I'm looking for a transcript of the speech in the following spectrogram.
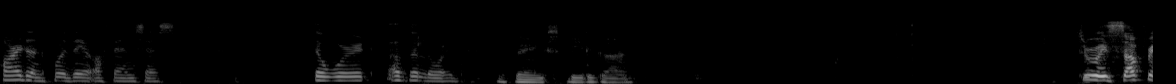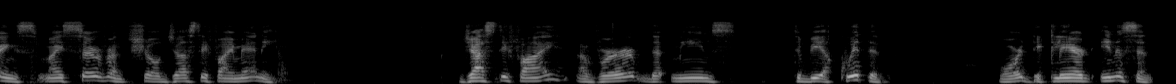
pardon for their offenses. The word of the Lord. Thanks be to God. Through his sufferings, my servant shall justify many. Justify, a verb that means to be acquitted or declared innocent.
